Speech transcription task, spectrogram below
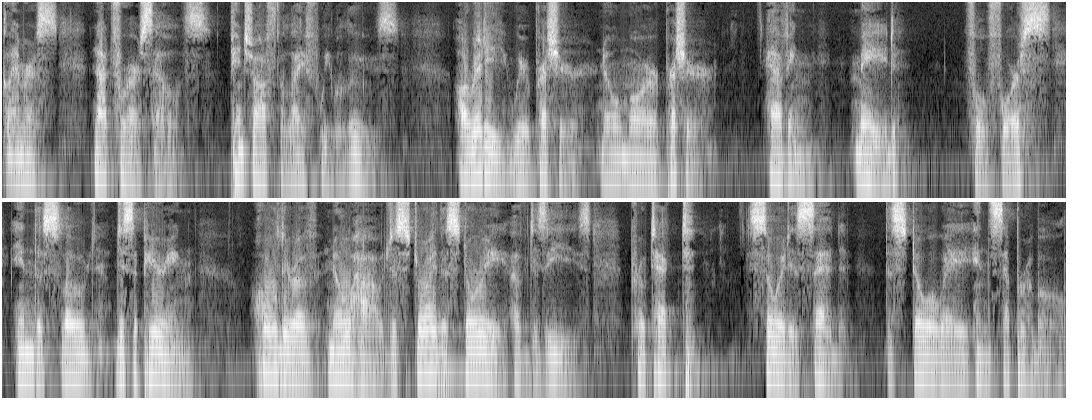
Glamorous, not for ourselves. Pinch off the life we will lose. Already we're pressure, no more pressure. Having made full force in the slowed disappearing, holder of know how, destroy the story of disease, protect so it is said, the stowaway inseparable.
